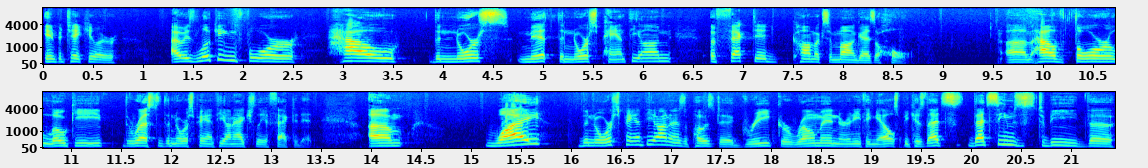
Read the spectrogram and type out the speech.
in particular, I was looking for how the Norse myth, the Norse pantheon, affected comics and manga as a whole. Um, how Thor, Loki, the rest of the Norse pantheon actually affected it. Um, why the Norse pantheon as opposed to Greek or Roman or anything else because that's that seems to be the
